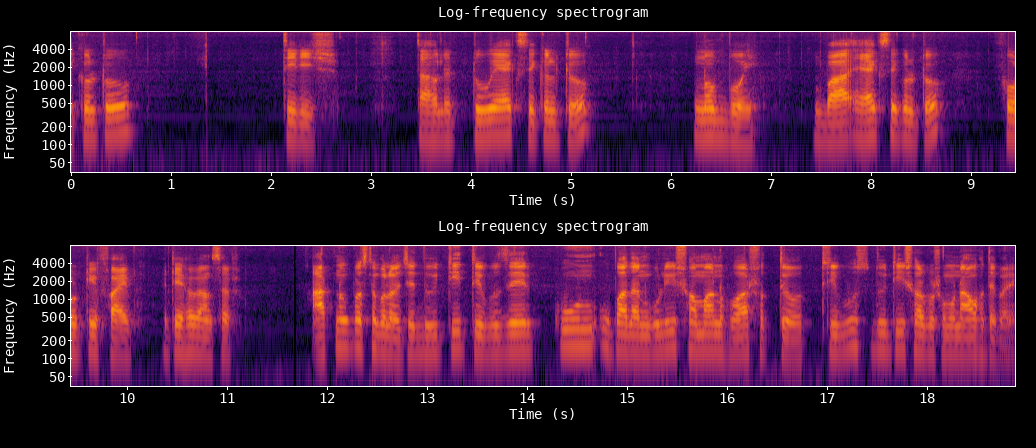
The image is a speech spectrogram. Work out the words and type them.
equal to তিরিশ। তাহলে টু এক্স ইকুয়াল টু নব্বই বা x equal to forty five এটাই হবে আনসার আট নং প্রশ্নে বলা হয়েছে, দুইটি ত্রিভুজের কোন উপাদানগুলি সমান হওয়া সত্ত্বেও ত্রিভুজ দুইটি সর্বসম নাও হতে পারে।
